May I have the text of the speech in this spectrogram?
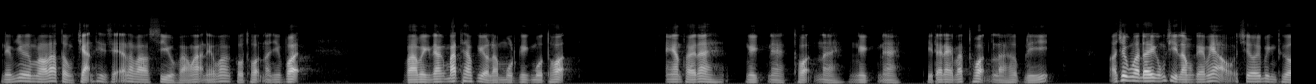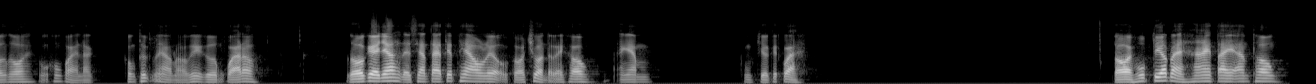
Nếu như nó là tổng chẵn thì sẽ là vào xỉu phải không ạ? Nếu mà cầu thuận là như vậy. Và mình đang bắt theo kiểu là một nghịch một thuận. Anh em thấy này nghịch này thuận này nghịch này thì tay này bắt thuận là hợp lý. Nói chung là đây cũng chỉ là một cái mẹo chơi bình thường thôi cũng không phải là công thức nào nó ghê gớm quá đâu. Rồi ok nhá để xem tay tiếp theo liệu có chuẩn được hay không. Anh em cùng chờ kết quả. Rồi húp tiếp này hai tay ăn thông.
